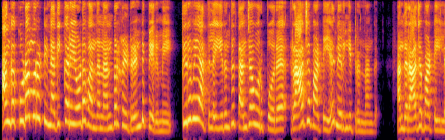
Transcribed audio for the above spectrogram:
அங்க குடமுருட்டி நதிக்கரையோட வந்த நண்பர்கள் ரெண்டு பேருமே திருவையாத்துல இருந்து தஞ்சாவூர் போற ராஜபாட்டைய நெருங்கிட்டு இருந்தாங்க அந்த ராஜபாட்டையில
